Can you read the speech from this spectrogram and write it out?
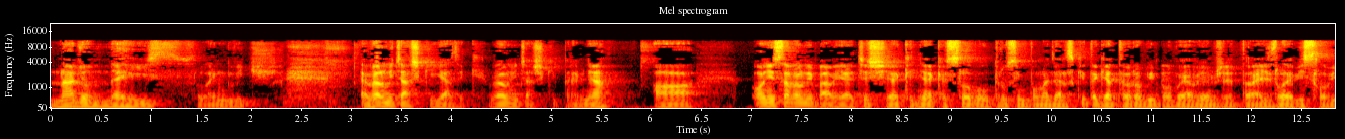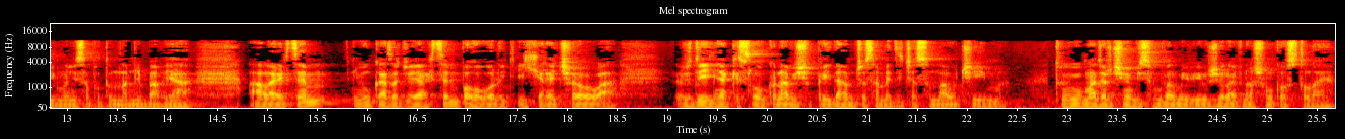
naďo nehis language. Je veľmi ťažký jazyk, veľmi ťažký pre mňa. A oni sa veľmi bavia a tešia, keď nejaké slovo utrusím po maďarsky, tak ja to robím, lebo ja viem, že to aj zle vyslovím, oni sa potom na mne bavia. Ale chcem im ukázať, že ja chcem pohovoriť ich rečou a vždy nejaké slovko navyše pridám, čo sa medzičasom naučím. Tu maďarčinu by som veľmi využil aj v našom kostole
